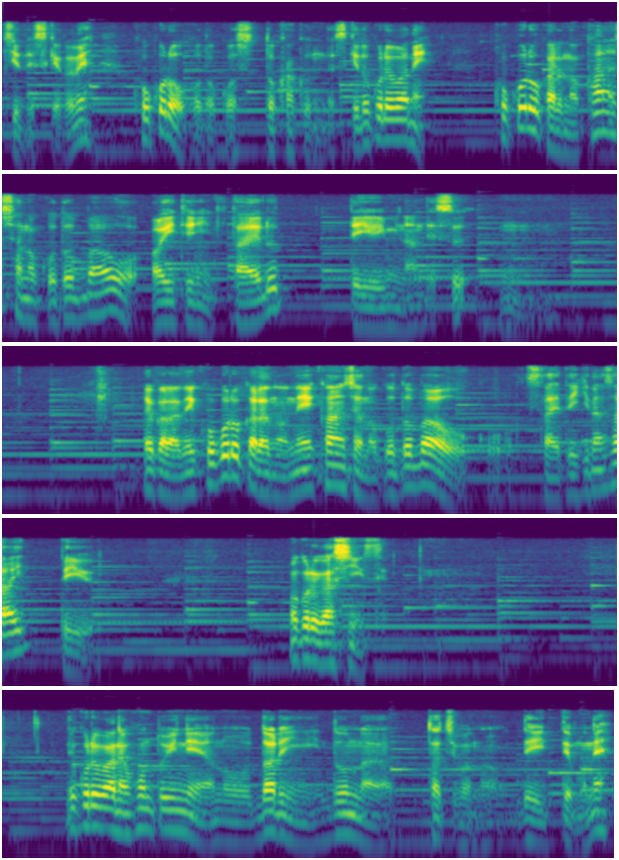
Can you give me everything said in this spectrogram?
字ですけどね。心を施すと書くんですけどこれはね心からの感謝の言葉を相手に伝えるっていう意味なんです、うん、だからね心からのね感謝の言葉をこう伝えていきなさいっていう、まあ、これが神世でこれはね本当にねあの誰にどんな立場ので言ってもね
